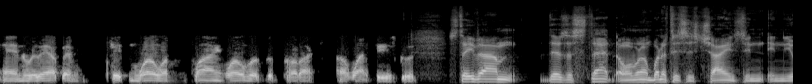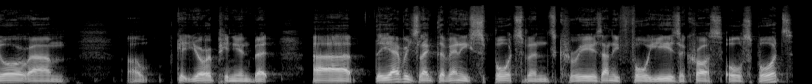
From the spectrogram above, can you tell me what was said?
and without them fitting well and playing well, the, the product uh, won't be as good. Steve, um, there's a stat. I wonder if this has changed in in your. Um, I'll get your opinion, but uh, the average length of any sportsman's career is only four years across all sports.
